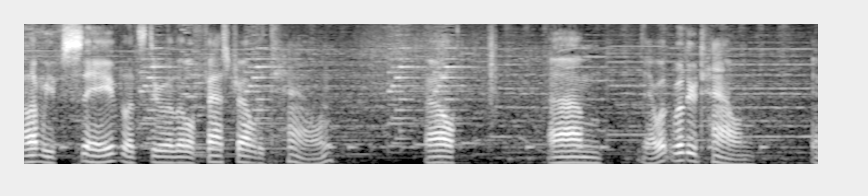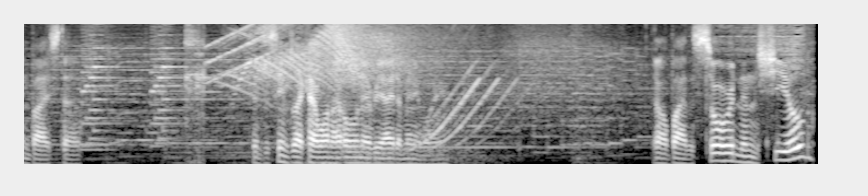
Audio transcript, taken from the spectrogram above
now that we've saved, let's do a little fast travel to town. Well, um, yeah, we'll, we'll do town and buy stuff. Since it seems like I want to own every item anyway. I'll buy the sword and the shield.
